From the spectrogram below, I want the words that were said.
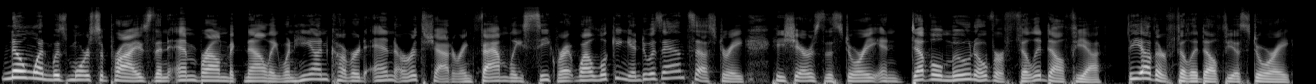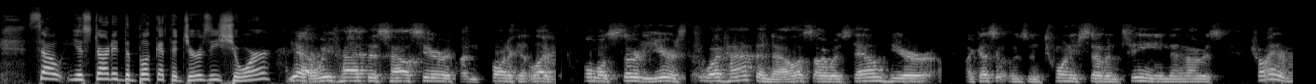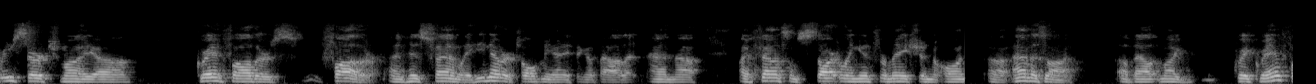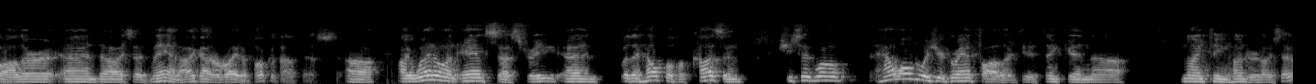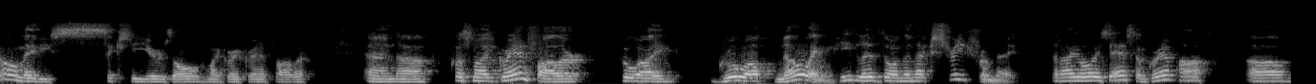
No one was more surprised than M. Brown McNally when he uncovered an earth shattering family secret while looking into his ancestry. He shares the story in Devil Moon over Philadelphia, the other Philadelphia story. So, you started the book at the Jersey Shore? Yeah, we've had this house here in Barnegat Lake almost 30 years. What happened, Alice? I was down here, I guess it was in 2017, and I was trying to research my. Uh, grandfather's father and his family. He never told me anything about it. And uh, I found some startling information on uh, Amazon about my great grandfather. And uh, I said, man, I got to write a book about this. Uh, I went on Ancestry, and with the help of a cousin, she said, well, how old was your grandfather, do you think, in 1900? Uh, I said, oh, maybe 60 years old, my great grandfather. And of course, my grandfather who I grew up knowing. He lived on the next street from me. And I always asked him, Grandpa, uh,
